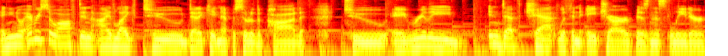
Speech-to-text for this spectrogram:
And you know, every so often, I like to dedicate an episode of the pod to a really in depth chat with an HR business leader,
